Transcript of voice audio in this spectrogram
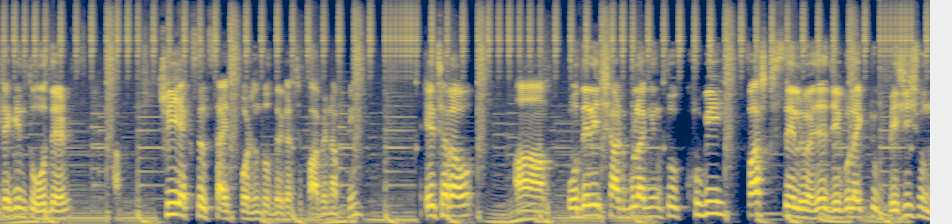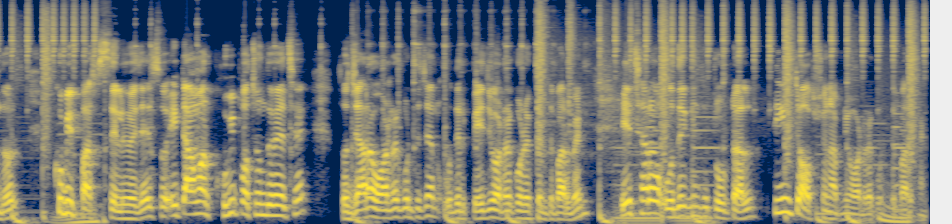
এটা কিন্তু ওদের থ্রি এক্সেল সাইজ পর্যন্ত ওদের কাছে পাবেন আপনি। এছাড়াও ওদের এই শার্টগুলা কিন্তু খুবই ফাস্ট সেল হয়ে যায়, যেগুলো একটু বেশি সুন্দর, খুবই ফাস্ট সেল হয়ে যায়। সো এটা আমার খুবই পছন্দ হয়েছে। তো যারা অর্ডার করতে চান, ওদের পেজে অর্ডার করে ফেলতে পারবেন। এছাড়াও, ওদের কিন্তু টোটাল তিনটা অপশন আপনি অর্ডার করতে পারবেন।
